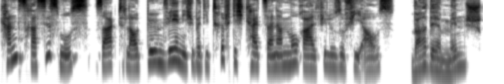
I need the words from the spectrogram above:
Kants Rassismus sagt laut Böhm wenig über die Triftigkeit seiner Moralphilosophie aus. War der Mensch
